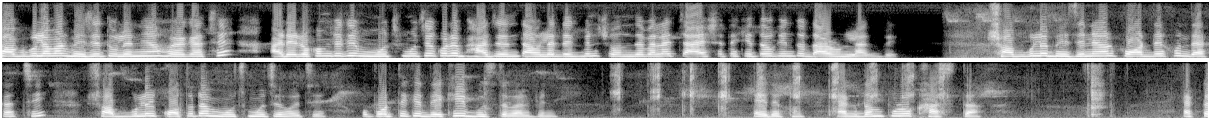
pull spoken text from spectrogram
সবগুলো আমার ভেজে তুলে নেওয়া হয়ে গেছে। আর এরকম যদি মুচমুচে করে ভাজেন, তাহলে দেখবেন সন্ধ্যেবেলায় চায়ের সাথে খেতেও কিন্তু দারুণ লাগবে। সবগুলো ভেজে নেওয়ার পর দেখুন, দেখাচ্ছি সবগুলোই কতটা মুচমুচে হয়েছে। ওপর থেকে দেখেই বুঝতে পারবেন। এই দেখুন, একদম পুরো খাস্তা। একটা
